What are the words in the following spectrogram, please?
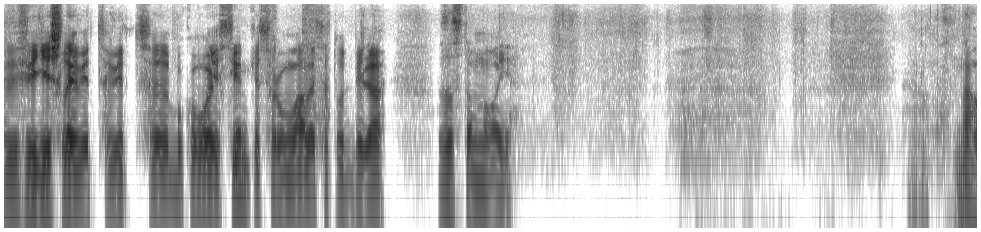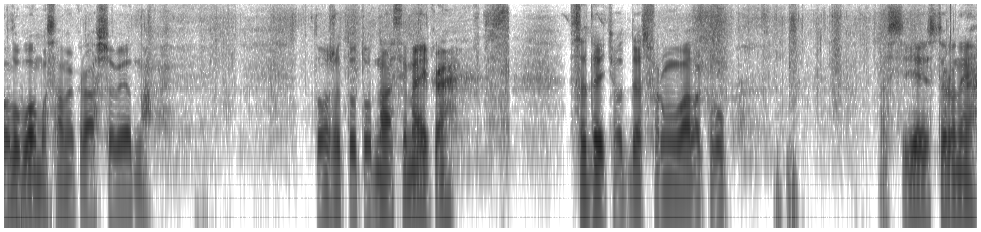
відійшли від, від е, бокової стінки, сформувалися тут біля заставної. На голубому саме краще видно. Теж тут одна сімейка сидить, от де сформувала клуб. А з цієї сторони,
